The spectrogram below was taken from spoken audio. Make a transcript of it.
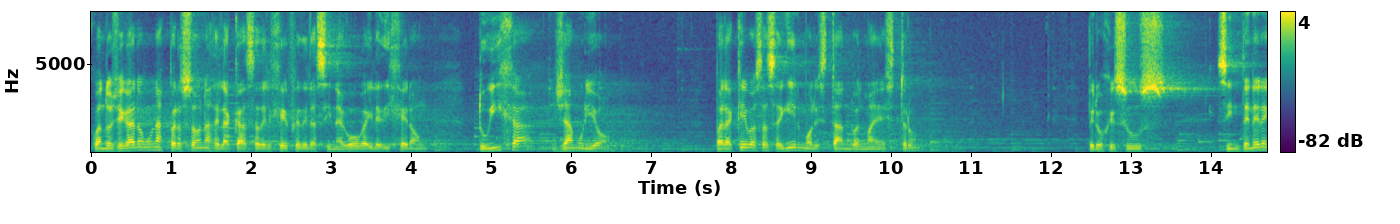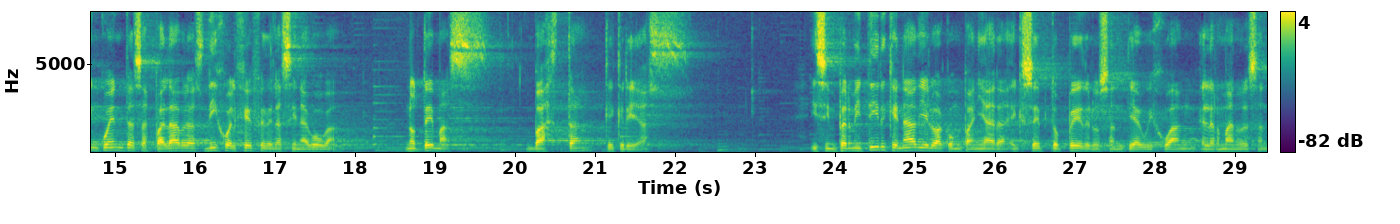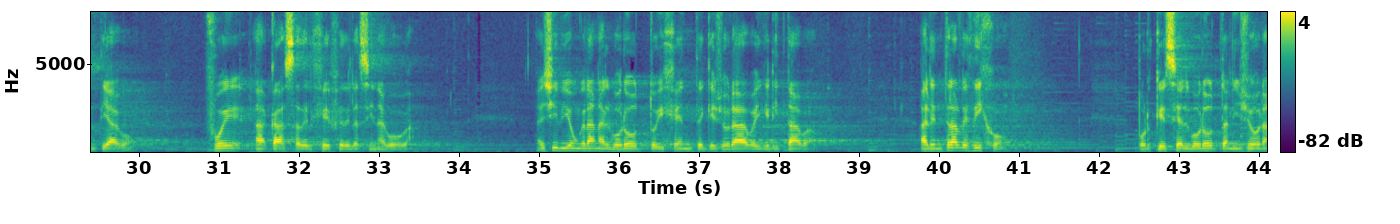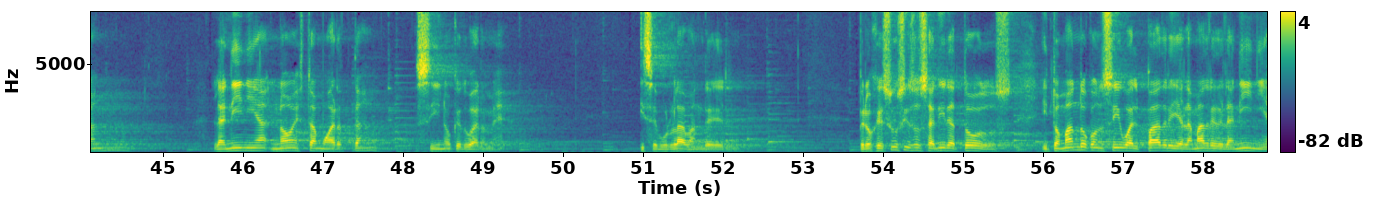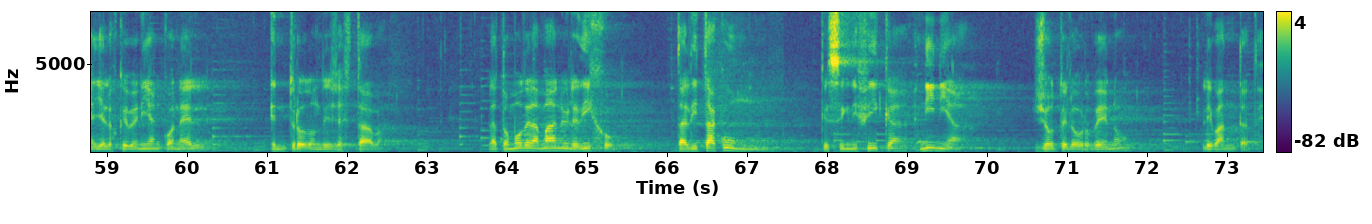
cuando llegaron unas personas de la casa del jefe de la sinagoga y le dijeron, tu hija ya murió, ¿para qué vas a seguir molestando al maestro? Pero Jesús, sin tener en cuenta esas palabras, dijo al jefe de la sinagoga, no temas, basta que creas. Y sin permitir que nadie lo acompañara, excepto Pedro, Santiago y Juan, el hermano de Santiago, fue a casa del jefe de la sinagoga. Allí vio un gran alboroto y gente que lloraba y gritaba. Al entrar les dijo, ¿por qué se alborotan y lloran? La niña no está muerta, sino que duerme. Y se burlaban de él. Pero Jesús hizo salir a todos y tomando consigo al padre y a la madre de la niña y a los que venían con él, entró donde ella estaba. La tomó de la mano y le dijo, Talitacum, que significa, niña, yo te lo ordeno, levántate.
